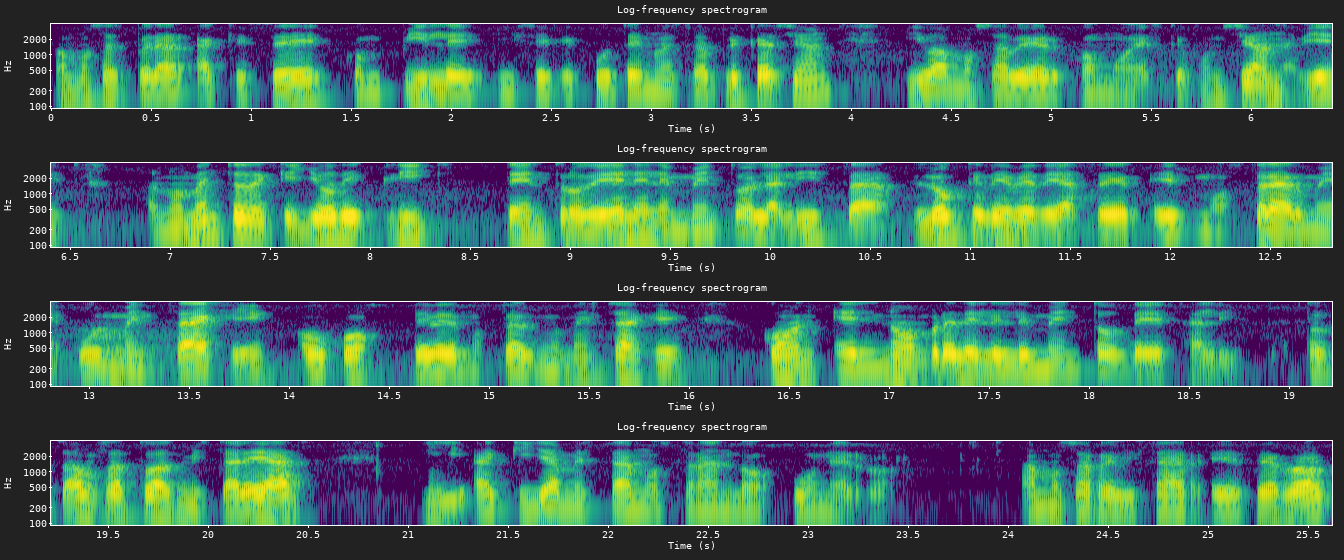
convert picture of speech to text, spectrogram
Vamos a esperar a que se compile y se ejecute nuestra aplicación y vamos a ver cómo es que funciona. Bien, al momento de que yo dé clic dentro del elemento de la lista, lo que debe de hacer es mostrarme un mensaje, ojo, debe de mostrarme un mensaje con el nombre del elemento de esa lista. Entonces vamos a todas mis tareas y aquí ya me está mostrando un error. Vamos a revisar ese error.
